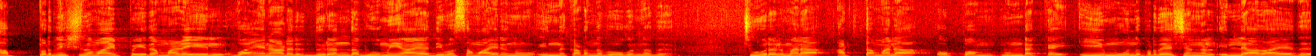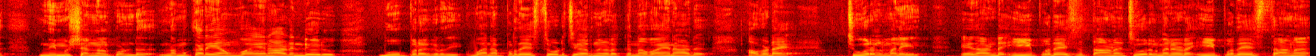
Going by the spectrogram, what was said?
അപ്രതീക്ഷിതമായി പെയ്ത മഴയിൽ വയനാട് ഒരു ദുരന്ത ഭൂമിയായ ദിവസമായിരുന്നു ഇന്ന് കടന്നു പോകുന്നത് ചൂരൽമല അട്ടമല ഒപ്പം മുണ്ടക്കൈ ഈ മൂന്ന് പ്രദേശങ്ങൾ ഇല്ലാതായത് നിമിഷങ്ങൾ കൊണ്ട്. നമുക്കറിയാം വയനാടിന്റെ ഒരു ഭൂപ്രകൃതി. വനപ്രദേശത്തോട് ചേർന്ന് കിടക്കുന്ന വയനാട്. അവിടെ ചൂരൽമലയിൽ. ഏതാണ്ട് ഈ പ്രദേശത്താണ് ചൂരൽമലയുടെ ഈ പ്രദേശത്താണ്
